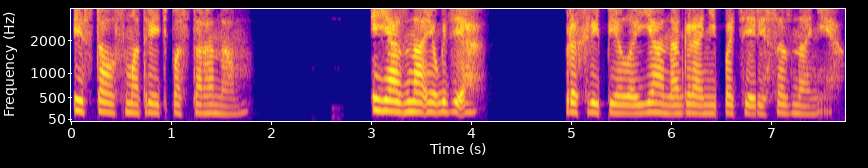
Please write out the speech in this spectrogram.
и стал смотреть по сторонам. «Я знаю, где», — прохрипела я на грани потери сознания.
